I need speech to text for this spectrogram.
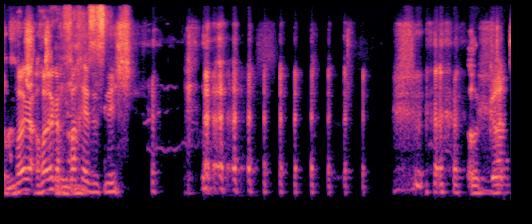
Holger, Holger Fach ist es nicht. Oh Gott.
